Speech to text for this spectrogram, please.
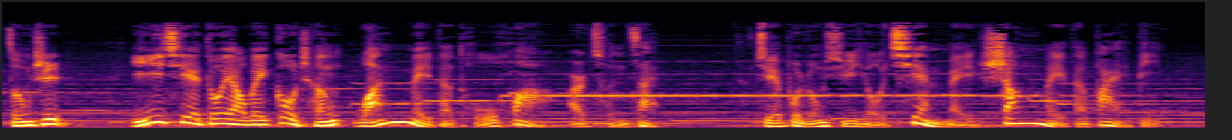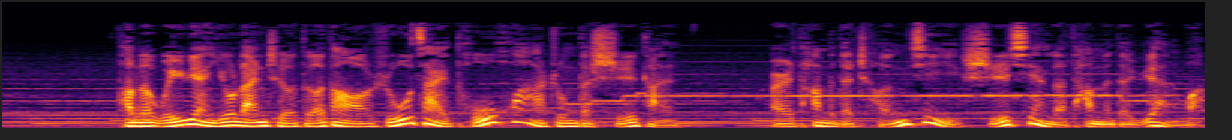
总之，一切都要为构成完美的图画而存在，绝不容许有欠美伤美的败笔。他们唯愿游览者得到如在图画中的实感，而他们的成绩实现了他们的愿望。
